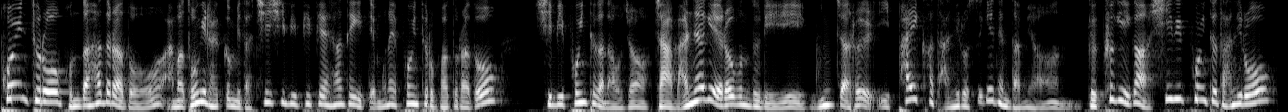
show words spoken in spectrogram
포인트로 본다 하더라도 아마 동일할 겁니다. 72 ppi 상태이기 때문에 포인트로 봐더라도 12포인트가 나오죠. 자, 만약에 여러분들이 문자를 이 파이카 단위로 쓰게 된다면 그 크기가 12포인트 단위로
